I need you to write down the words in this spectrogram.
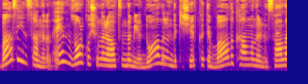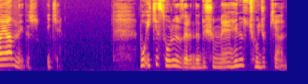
bazı insanların en zor koşullar altında bile doğalarındaki şefkate bağlı kalmalarını sağlayan nedir? İki. Bu iki soru üzerinde düşünmeye henüz çocukken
